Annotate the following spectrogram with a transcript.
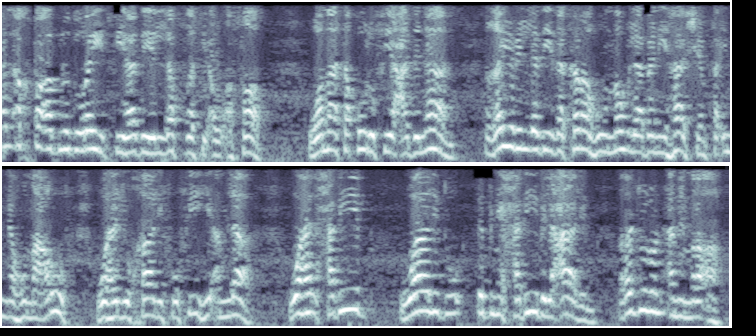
هل أخطأ ابن دريد في هذه اللفظة أو أصاب؟ وما تقول في عدنان غير الذي ذكره مولى بني هاشم فإنه معروف. وهل يخالف فيه أم لا؟ وهل حبيب والد ابن حبيب العالم رجل أم امرأة؟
